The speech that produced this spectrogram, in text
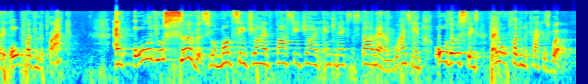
they all plug into Plack. And all of your servers, your Mod CGI and Fast CGI and Nginx and Starman and Lighty and all those things, they all plug into Plack as well.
